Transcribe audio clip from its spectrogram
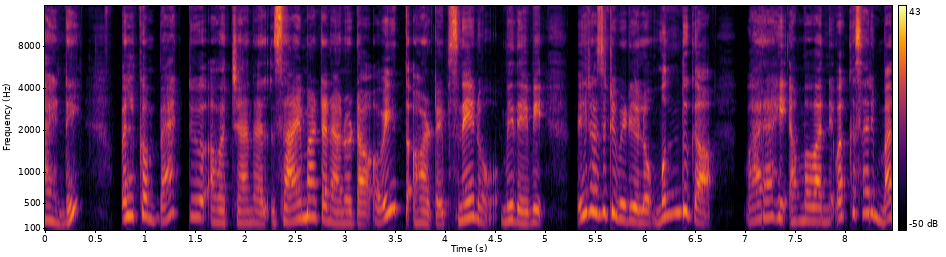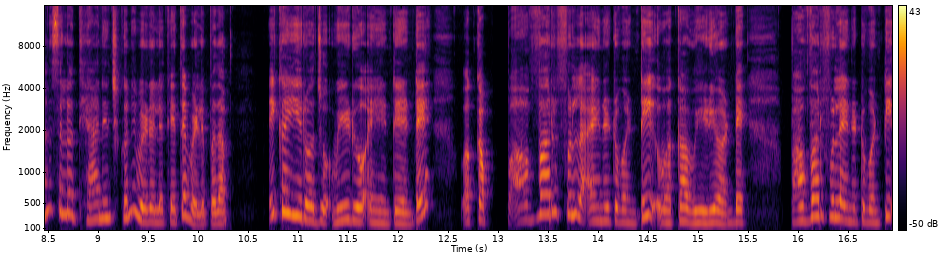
హాయ్ అండి. Welcome back to our channel సాయిమాట నానోట విత్ ఆర్ టైప్స్ నేను మీ దేవి. ఈ వీడియోలో ముందుగా వారాహి అమ్మవారిని ఒక్కసారి మనసులో ధ్యానించుకుని వీడియోలోకి అయితే వెళ్ళిపోదాం. ఇక ఈరోజు వీడియో ఏంటి అంటే ఒక పవర్ఫుల్ అయినటువంటి ఒక వీడియో అంటే పవర్ఫుల్ అయినటువంటి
